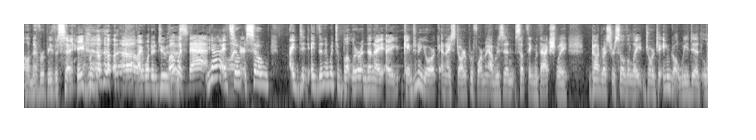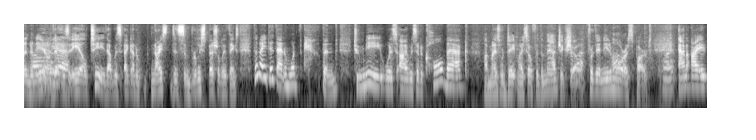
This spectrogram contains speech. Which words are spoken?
i'll never be the same i want to do What this was that? yeah and so so I did, and then I went to Butler, and then I, I came to New York, and I started performing. I was in something with actually, God rest her soul, the late Georgia Engel. We did Linda oh, Neer. That was at ELT. That was I got a nice, did some really specialty things. Then I did that, and what happened to me was I was at a callback. I might as well date myself for the Magic Show what? for the Anita oh. Morris part, Right. and I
